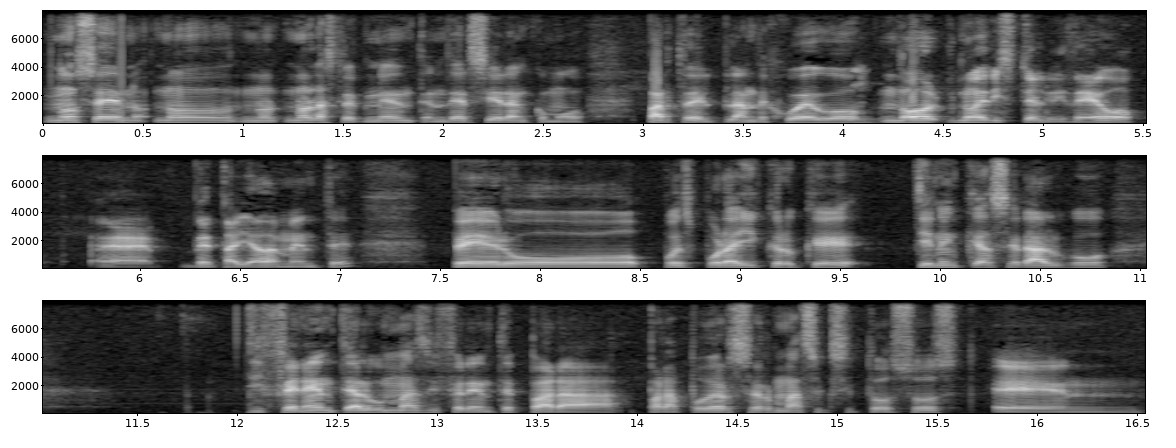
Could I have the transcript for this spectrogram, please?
no sé, no, no, no, las terminé de entender si eran como parte del plan de juego. No, no he visto el video eh, detalladamente. Pero pues por ahí creo que tienen que hacer algo diferente, algo más diferente para, para poder ser más exitosos en,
